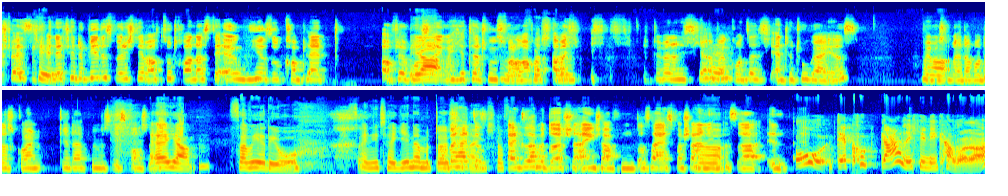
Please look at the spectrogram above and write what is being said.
Ich weiß nicht, Okay. wenn der tätowiert ist, würde ich dem auch zutrauen, dass der irgendwie hier so komplett auf der Brust Ja. irgendwelche Tattoos voll Ja, drauf hat. Aber ich, ich, ich bin mir noch nicht sicher, ob er grundsätzlich ein Tattoo-Guy ist. Wir Ja. müssen weiter runterscrollen. Greta, wir müssen das rausfinden. Äh, ja, Saverio. Ist ein Italiener mit Aber deutschen er hat, Eigenschaften. er hat gesagt mit deutschen Eigenschaften. Das heißt, wahrscheinlich Ja. ist er in Oh, der guckt gar nicht in die Kamera.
